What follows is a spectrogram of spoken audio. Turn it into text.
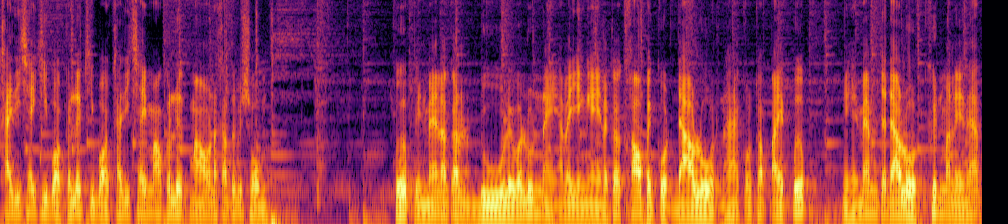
ใครที่ใช้คีย์บอร์ดก็เลือกคีย์บอร์ดใครที่ใช้เมาส์ก็เลือกเมาส์นะครับท่านผู้ชม ปุ๊บเห็นไหมเราก็ดูเลยว่ารุ่นไหนอะไรยังไง แล้วก็เข้าไปกดดาวน์โหลดนะฮะกดเข้าไปปุ๊บนี่เห็นไหมมันจะดาวน์โหลดขึ้นมาเลยนะครับ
